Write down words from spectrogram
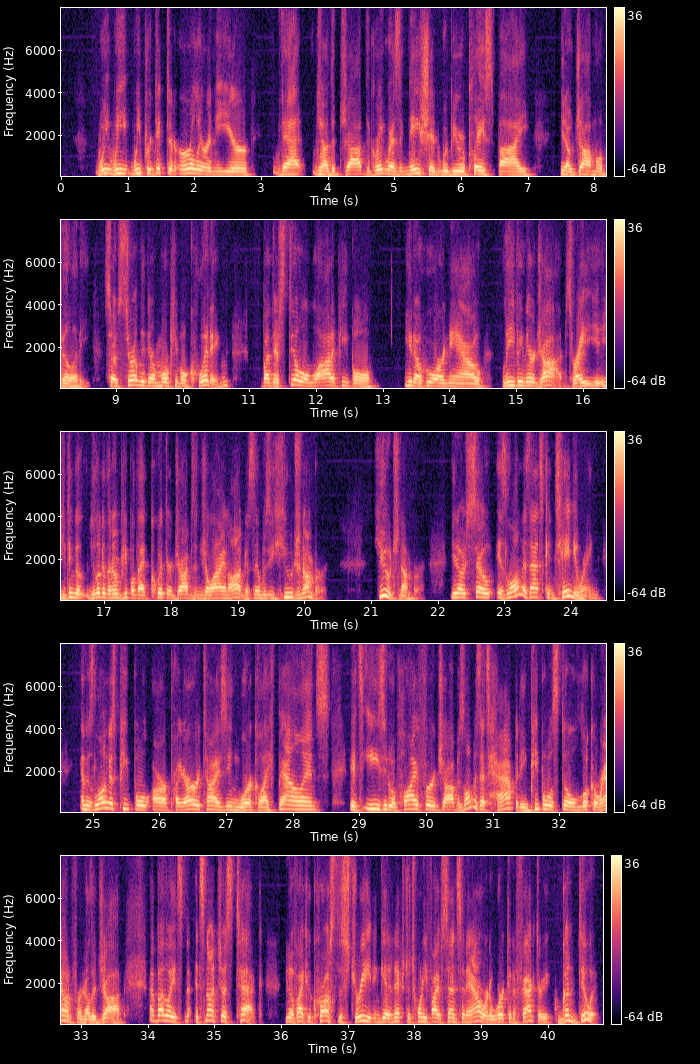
We we we predicted earlier in the year that you know the job the great resignation would be replaced by you know, job mobility. So certainly there are more people quitting, but there's still a lot of people, you know, who are now leaving their jobs, right? You, you think you look at the number of people that quit their jobs in July and August, it was a huge number, huge number. You know, so as long as that's continuing, and as long as people are prioritizing work life balance, it's easy to apply for a job. As long as that's happening, people will still look around for another job. And by the way, it's not, it's not just tech. You know, if I could cross the street and get an extra 25 cents an hour to work in a factory, I'm going to do it.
